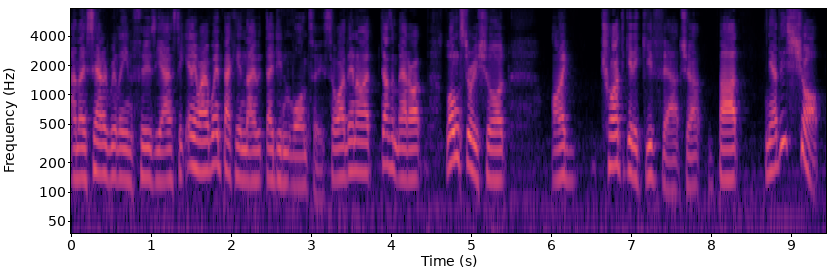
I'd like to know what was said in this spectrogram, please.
And they sounded really enthusiastic. Anyway, I went back in. They they didn't want to. So I then I doesn't matter. I, long story short, I tried to get a gift voucher, but now this shop,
